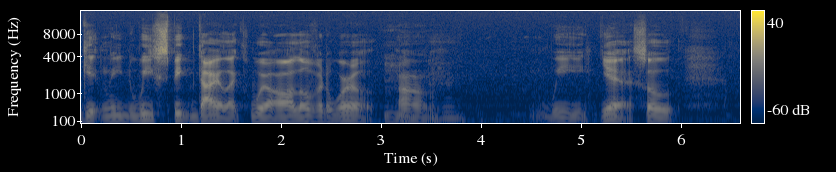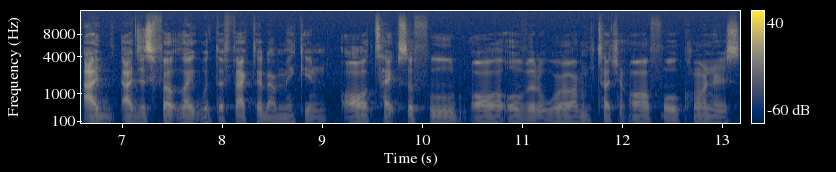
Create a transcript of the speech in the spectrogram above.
get we, we speak dialects we're all over the world um we yeah so i i just felt like with the fact that i'm making all types of food all over the world i'm touching all four corners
